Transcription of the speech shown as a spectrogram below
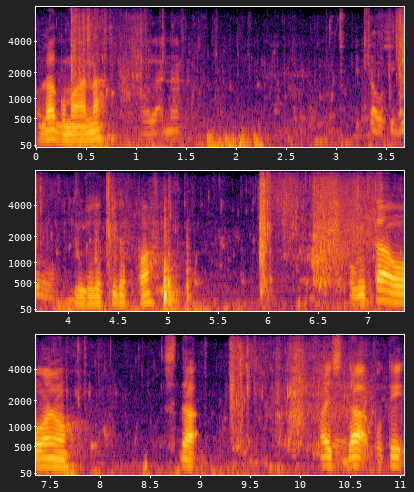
Wala, gumana. Wala na. Itaw siguro. Ang bigat-bigat pa. Pugita o ano? Isda. Ay, isda. Puti.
